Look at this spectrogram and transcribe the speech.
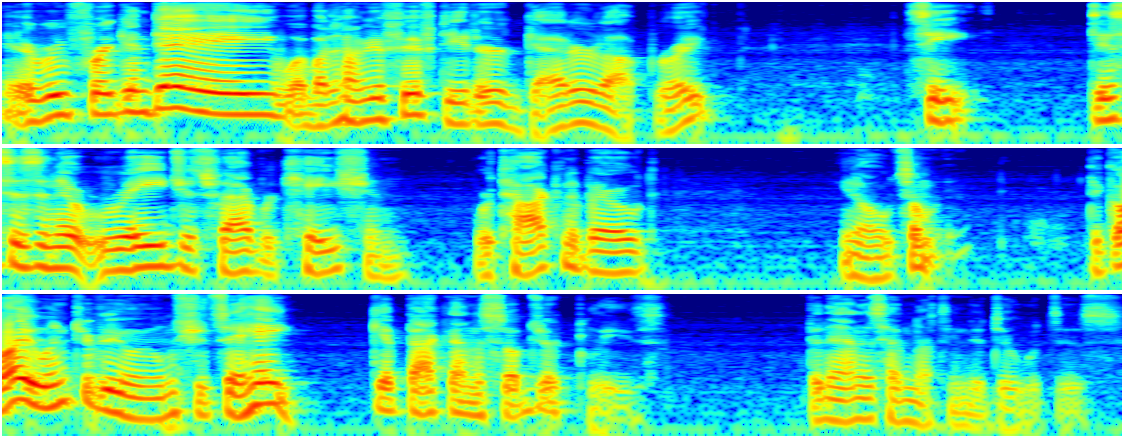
Every friggin' day. Well, by the time you're 50, they're gathered up, right? See, this is an outrageous fabrication. We're talking about, you know, some the guy who interviewing him should say, "Hey, get back on the subject, please." Bananas have nothing to do with this.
